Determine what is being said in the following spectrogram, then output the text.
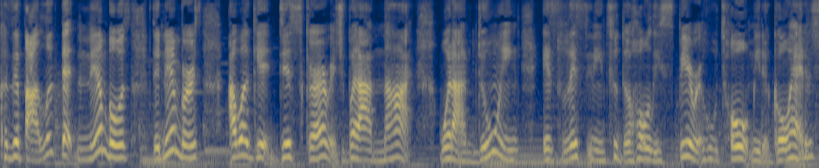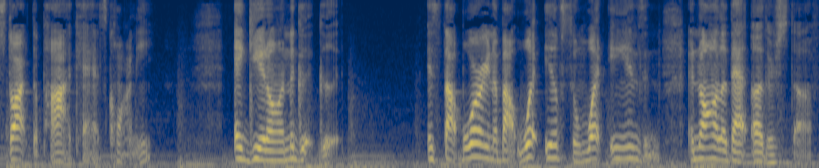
Because if I looked at the numbers, the numbers, I would get discouraged. But I'm not. What I'm doing is listening to the Holy Spirit who told me to go ahead and start the podcast, Kwani, and get on the good good. And stop worrying about what ifs and what ends and, and all of that other stuff.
